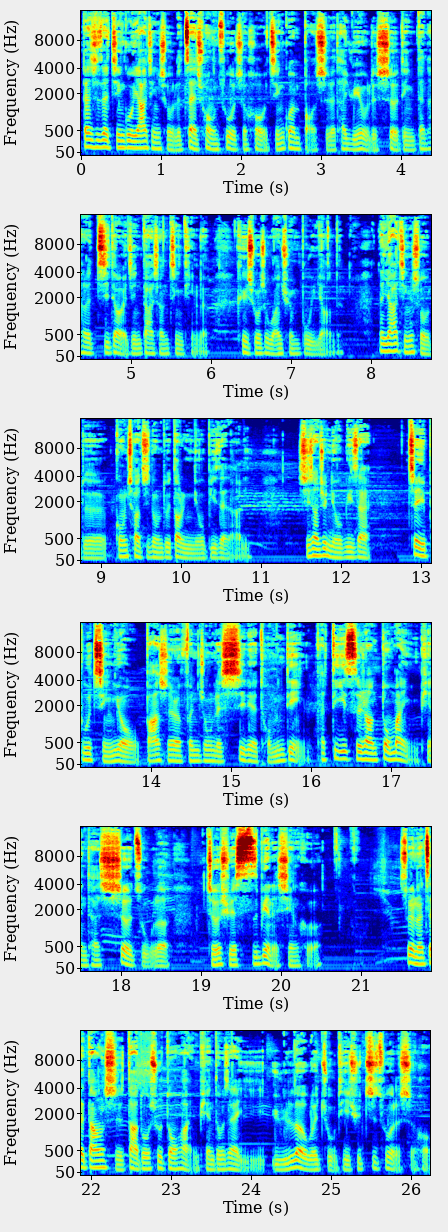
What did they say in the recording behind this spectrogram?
但是在经过押井守的再创作之后，尽管保持了它原有的设定，但它的基调已经大相径庭了，可以说是完全不一样的。那押井守的《宫壳机动队》到底牛逼在哪里？实际上就牛逼在这一部仅有八十二分钟的系列同名电影，它第一次让动漫影片它涉足了哲学思辨的先河。所以呢，在当时大多数动画影片都在以娱乐为主题去制作的时候，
